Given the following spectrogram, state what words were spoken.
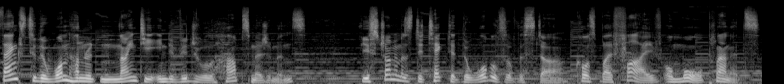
Thanks to the 190 individual HARPS measurements, the astronomers detected the wobbles of the star caused by five or more planets.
